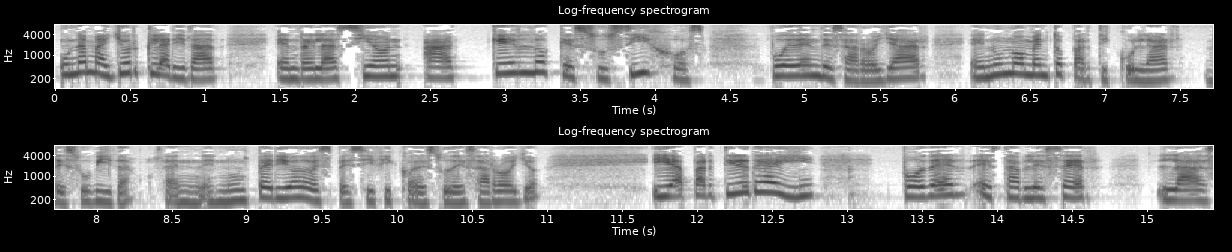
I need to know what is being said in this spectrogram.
una mayor claridad en relación a qué es lo que sus hijos pueden desarrollar en un momento particular de su vida, o sea, en, en un periodo específico de su desarrollo, y a partir de ahí poder establecer las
